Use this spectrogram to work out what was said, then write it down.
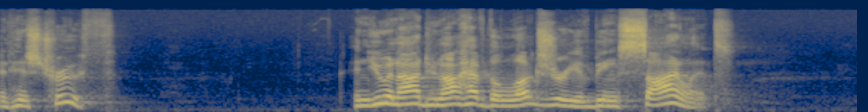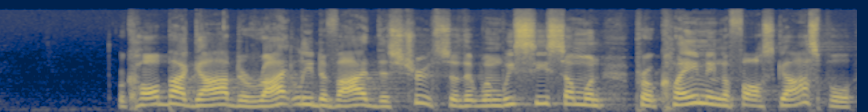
and his truth. And you and I do not have the luxury of being silent. We're called by God to rightly divide this truth so that when we see someone proclaiming a false gospel,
